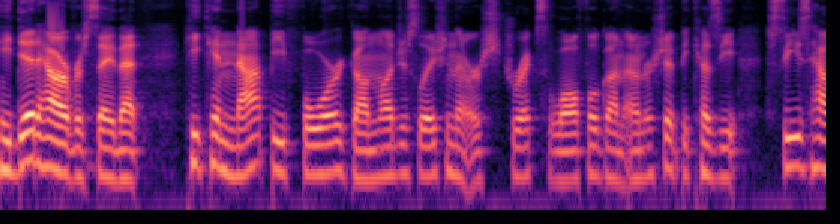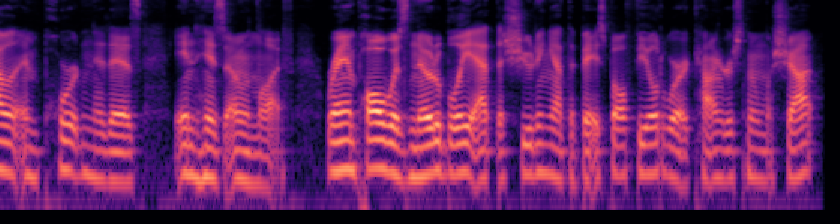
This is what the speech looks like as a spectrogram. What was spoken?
He did, however, say that he cannot be for gun legislation that restricts lawful gun ownership because he sees how important it is in his own life. Rand Paul was notably at the shooting at the baseball field where a congressman was shot,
